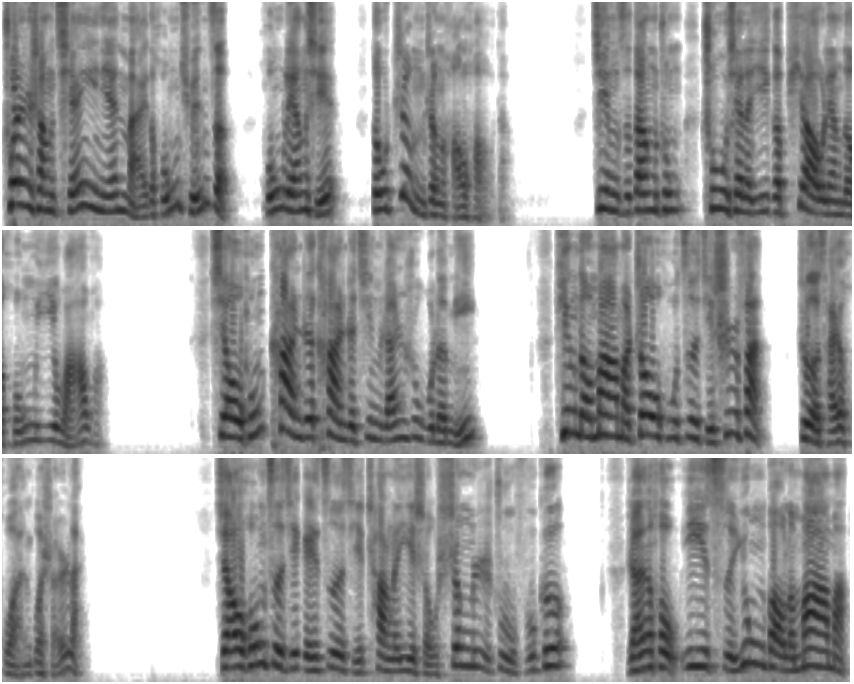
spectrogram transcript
穿上前一年买的红裙子、红凉鞋，都正正好好的。镜子当中出现了一个漂亮的红衣娃娃，小红看着看着，竟然入了迷。听到妈妈招呼自己吃饭，这才缓过神来。小红自己给自己唱了一首生日祝福歌，然后依次拥抱了妈妈、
